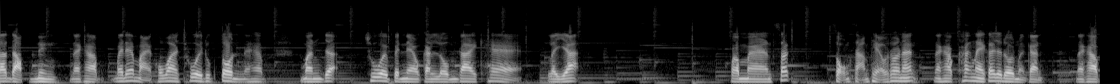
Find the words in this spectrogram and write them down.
ระดับหนึ่งนะครับ ไม่ได้หมายความว่าช่วยทุกต้นนะครับ มันจะช่วยเป็นแนวกันลมได้แค่ระยะ ประมาณสัก2อสามแถวเท่านั้นนะครับ ข้างในก็จะโดนเหมือนกันนะครับ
